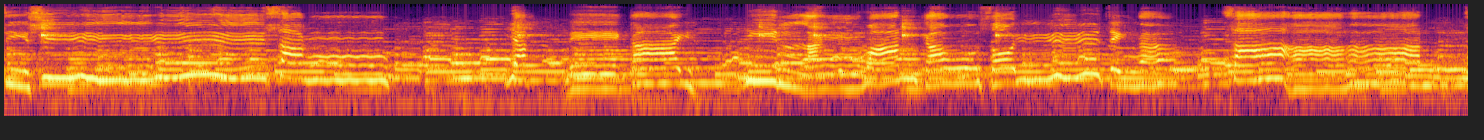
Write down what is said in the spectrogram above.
是书生，一離街焉能挽舊水静啊山殘。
